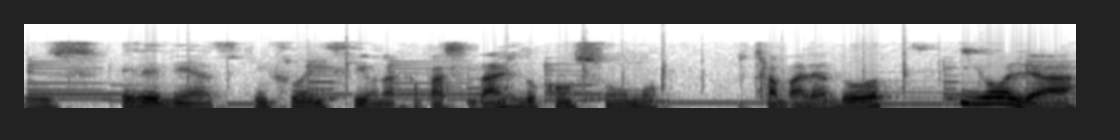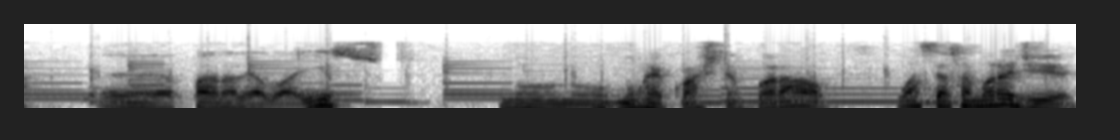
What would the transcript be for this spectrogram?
os elementos que influenciam na capacidade do consumo do trabalhador e olhar, é, paralelo a isso, no, no, no, recorte temporal, o acesso à moradia,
